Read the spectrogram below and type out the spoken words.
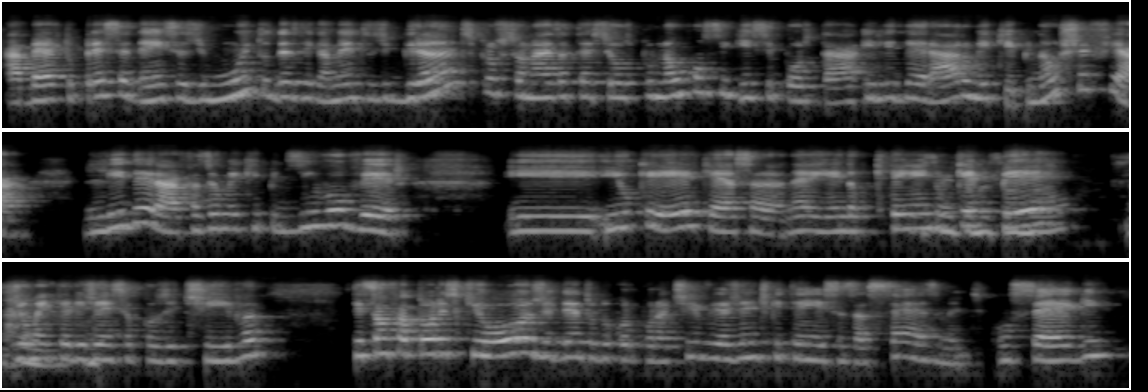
aberto precedências de muitos desligamentos de grandes profissionais até seus por não conseguir se portar e liderar uma equipe, não chefiar liderar, fazer uma equipe desenvolver. E, e o QE, que é essa, né, e ainda que tem ainda o QP de uma inteligência positiva, que são fatores que hoje, dentro do corporativo, e a gente que tem esses assessment, consegue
